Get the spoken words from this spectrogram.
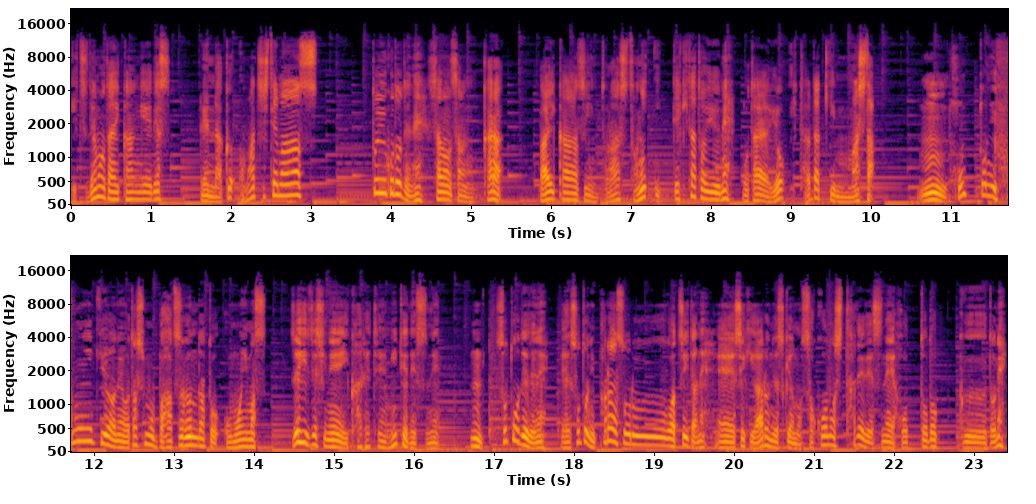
いつでも大歓迎です。連絡お待ちしてます。ということでね、サナさんからバイカーズイントラストに行ってきたというね、お便りをいただきました。うん、本当に雰囲気はね、私も抜群だと思います。ぜひぜひね、行かれてみてですね、うん、外ででね、え外にパラソルがついたね、え席があるんですけども、そこの下でですね、ホットドッグとね、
